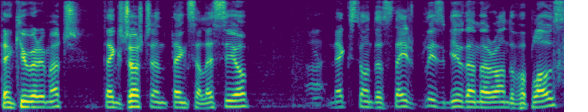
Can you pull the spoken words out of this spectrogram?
Thank you very much. Thanks, Josh, and thanks, Alessio. Uh, next on the stage, please give them a round of applause.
